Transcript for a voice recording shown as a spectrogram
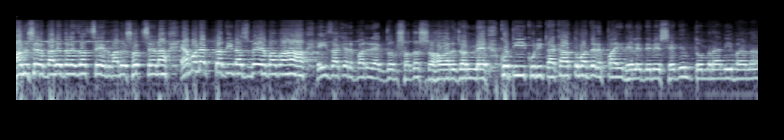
মানুষের দাঁড়িয়ে দাঁড়িয়ে যাচ্ছে মানুষ হচ্ছে না। এমন একটা দিন আসবে, বাবা এই জাকের বাড়ির একজন সদস্য হওয়ার জন্য কোটি কোটি টাকা তোমাদের পায়ে ঢেলে দেবে, সেদিন তোমরা নিবা না।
